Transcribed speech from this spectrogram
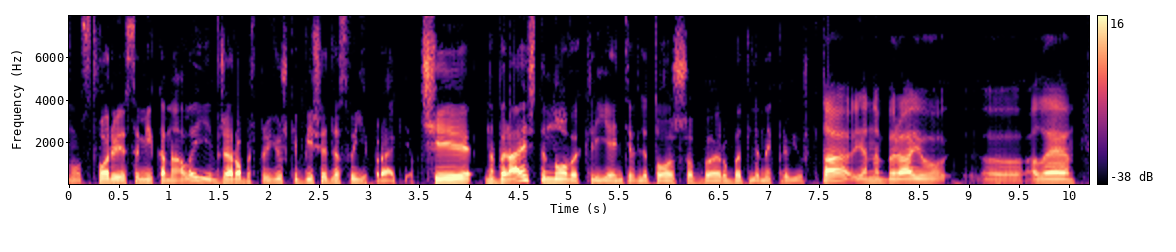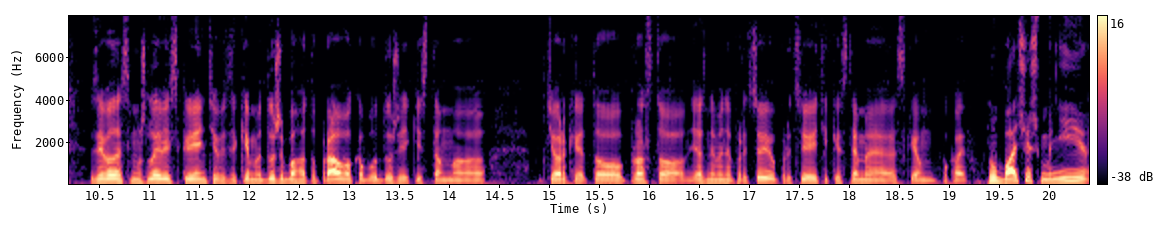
ну, створює самі канали і вже робиш прев'юшки більше для своїх проєктів. Чи набираєш ти нових клієнтів для того, щоб робити для них прев'юшки? Та я набираю, е, але з'явилася можливість клієнтів, з якими дуже багато правок або дуже якісь там. Тьорки, то просто я з ними не працюю, працюю тільки з тими, з ким по кайфу. Ну, бачиш, мені е,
